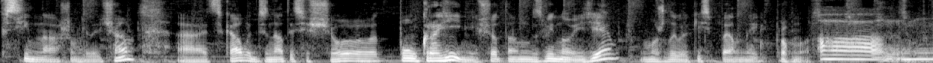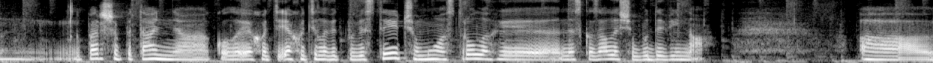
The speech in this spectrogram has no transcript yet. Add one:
всім нашим глядачам е, цікаво дізнатися, що по Україні, що там з війною є, можливо, якийсь певний прогноз. А, перше питання, коли я, хот... я хотіла відповісти, чому астрологи не сказали, що буде війна. А,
